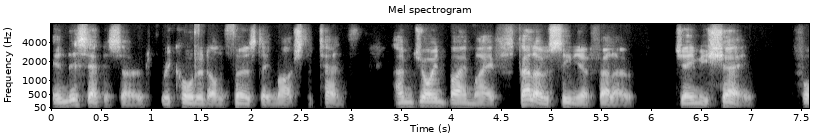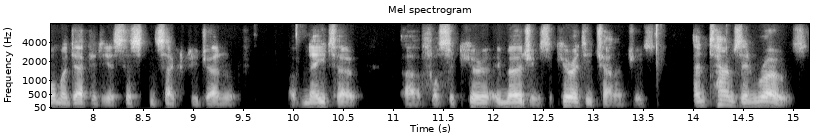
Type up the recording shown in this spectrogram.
In this episode, recorded on Thursday, March the 10th, I'm joined by my fellow Senior Fellow, Jamie Shea, former Deputy Assistant Secretary General of NATO uh, for secure, emerging security challenges, and Tamsin Rose,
